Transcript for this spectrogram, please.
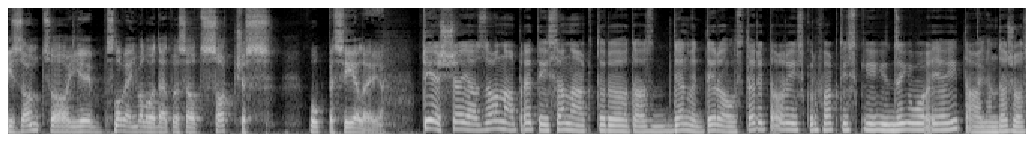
izonco, jeb slovēņu valodā to sauc Sočas upes ielēja? Tieši šajā zonā pretī sanāk tur tās Dienvidu Tirolas teritorijas, kur faktiski dzīvoja itāļi, un dažos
